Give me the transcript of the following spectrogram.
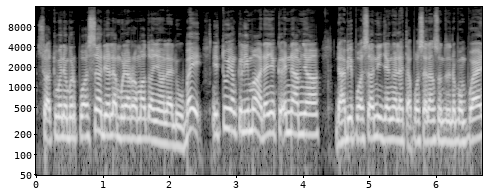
suatu mana berpuasa dalam bulan Ramadan yang lalu. Baik itu yang kelima. Dan yang keenamnya dah habis puasa ni janganlah tak puasa langsung tuan-tuan dan puan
